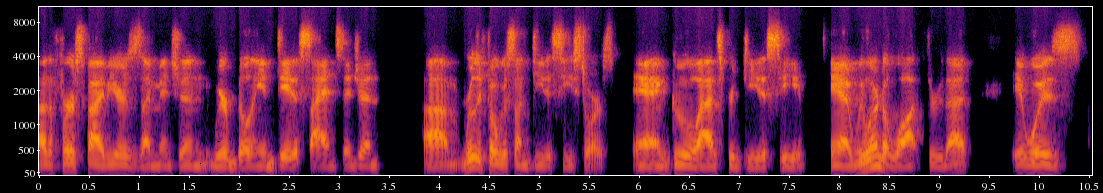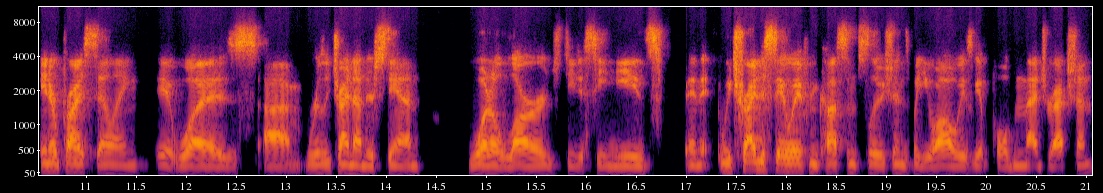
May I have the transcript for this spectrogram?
Uh, the first five years, as I mentioned, we were building a data science engine, um, really focused on D2C stores and Google Ads for D2C. And we learned a lot through that. It was enterprise selling. It was um, really trying to understand what a large D2C needs and it, we tried to stay away from custom solutions, but you always get pulled in that direction,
